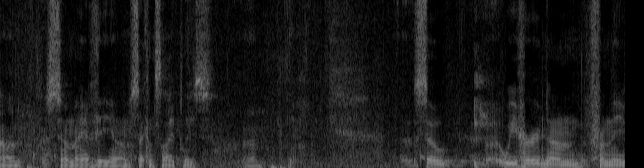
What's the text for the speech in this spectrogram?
Um, So may I have the uh, second slide, please? Um, yeah. So we heard um, from the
